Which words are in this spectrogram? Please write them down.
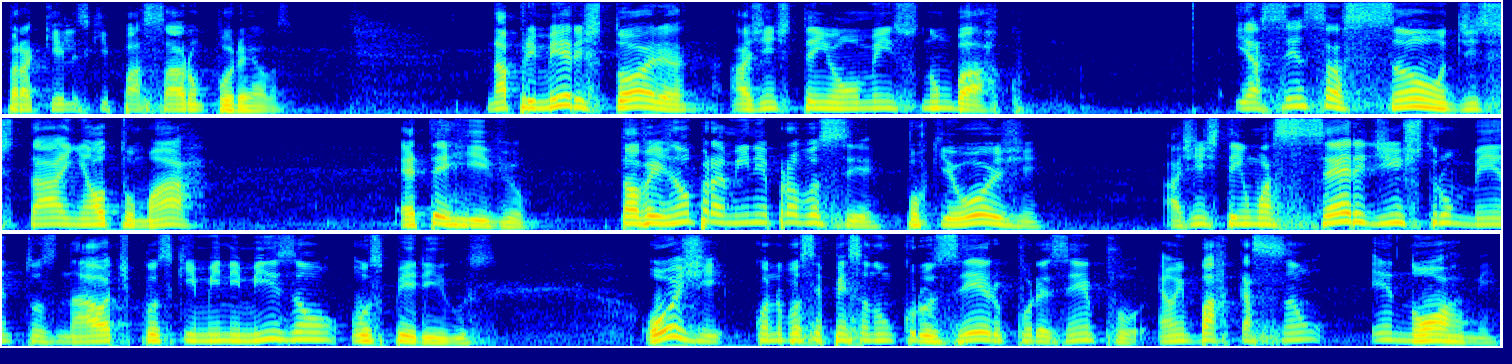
para aqueles que passaram por elas. Na primeira história, a gente tem homens num barco. E a sensação de estar em alto mar é terrível. Talvez não para mim nem para você, porque hoje a gente tem uma série de instrumentos náuticos que minimizam os perigos. Hoje, quando você pensa num cruzeiro, por exemplo, é uma embarcação enorme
